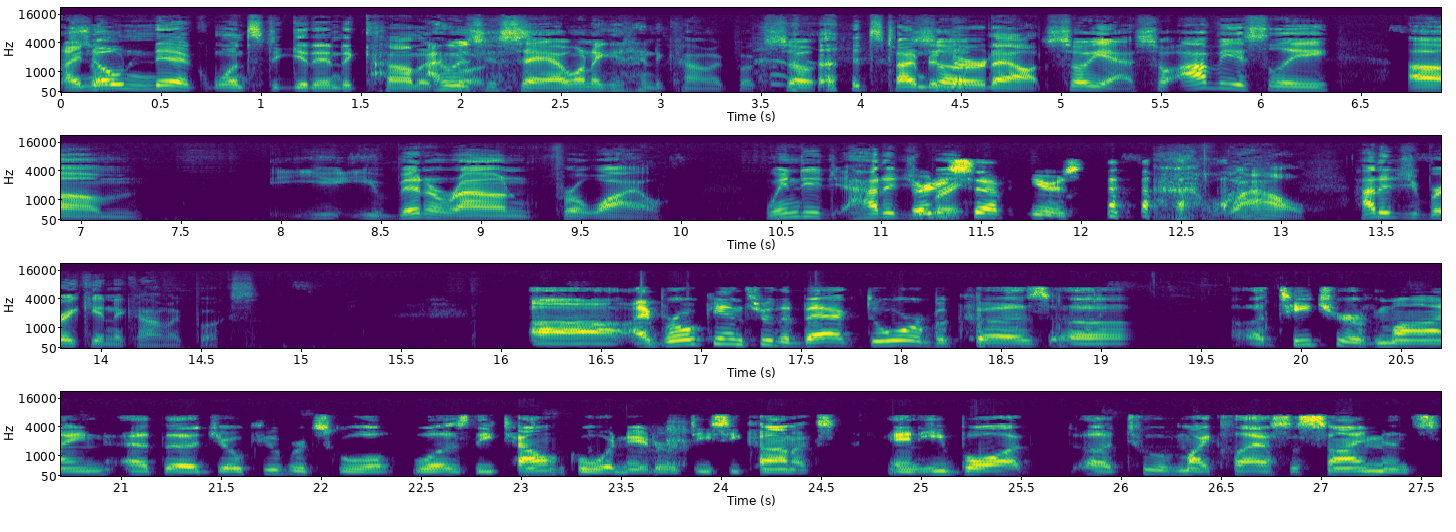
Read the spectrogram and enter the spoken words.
I so- know Nick wants to get into comic. Books. I was books. gonna say I want to get into comic books. So it's time to nerd out. So yeah. So obviously, um, you, you've been around for a while. When did? How did you? Break, Thirty-seven years. Wow. how did you break into comic books? Uh, I broke in through the back door because uh, a teacher of mine at the Joe Kubert School was the talent coordinator at DC Comics, and he bought uh, two of my class assignments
